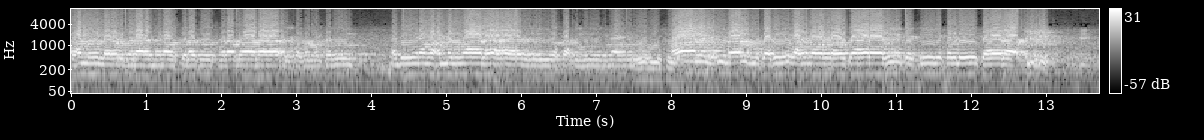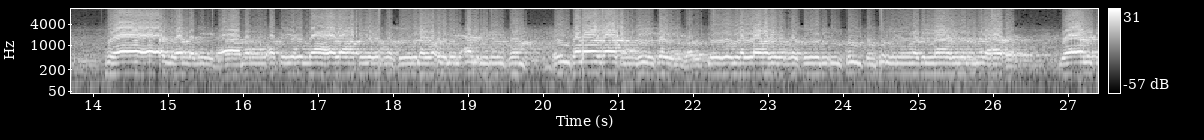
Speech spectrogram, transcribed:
الحمد لله رب العالمين والصلاة والسلام على أشرف المرسلين نبينا محمد وعلى آله وصحبه أجمعين قال الإمام ابن كثير رحمه الله تعالى في تفسير قوله تعالى يا أيها الذين آمنوا أطيعوا الله وأطيعوا الرسول وأولي الأمر منكم إن تنازعتم في شيء فردوه إلى الله والرسول إن كنتم تؤمنون بالله واليوم الآخر ذلك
